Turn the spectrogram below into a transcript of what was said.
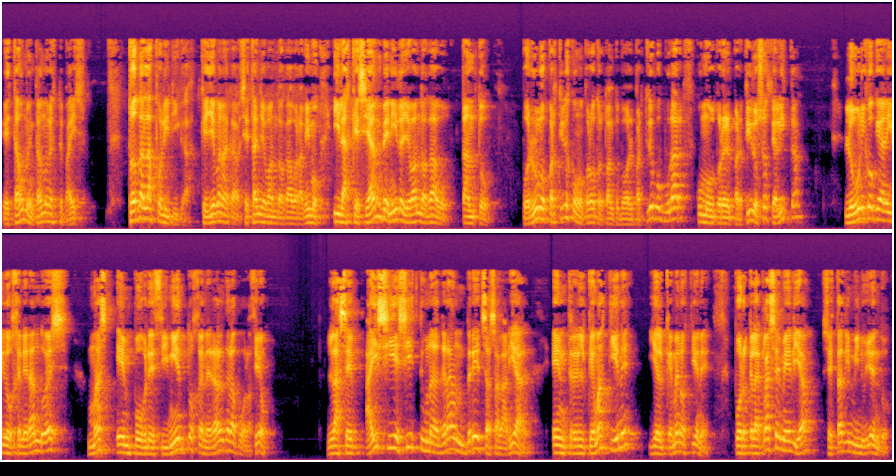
Está aumentando en este país. Todas las políticas que llevan a cabo, se están llevando a cabo ahora mismo y las que se han venido llevando a cabo, tanto por unos partidos como por otros, tanto por el Partido Popular como por el Partido Socialista, lo único que han ido generando es más empobrecimiento general de la población. ahí sí existe una gran brecha salarial entre el que más tiene y el que menos tiene, porque la clase media se está disminuyendo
